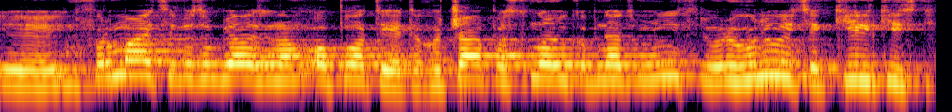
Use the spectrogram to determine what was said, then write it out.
інформація, ви зобов'язані нам оплатити. Хоча постановою Кабінету міністрів регулюється кількість,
